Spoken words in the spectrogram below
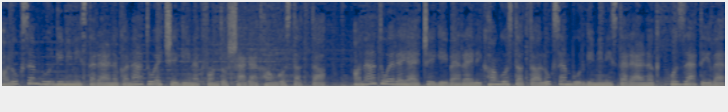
A luxemburgi miniszterelnök a NATO egységének fontosságát hangoztatta. A NATO ereje egységében rejlik hangoztatta a luxemburgi miniszterelnök, hozzátéve,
